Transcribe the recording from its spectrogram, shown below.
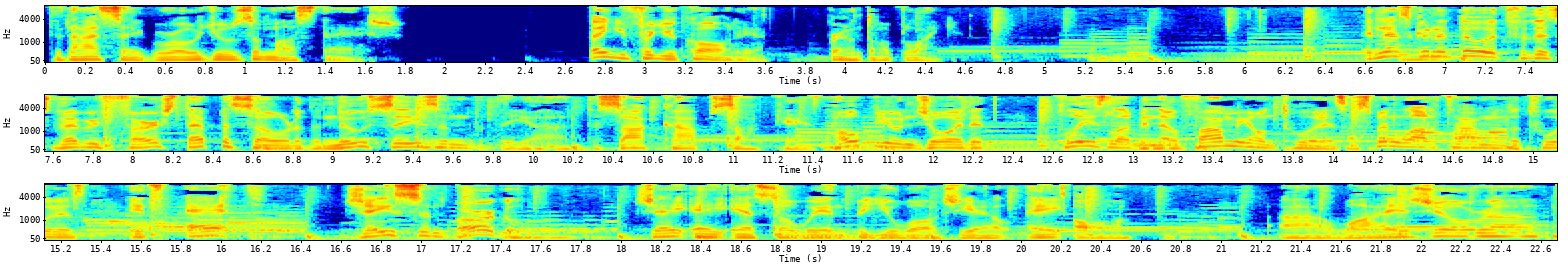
then I say grow you a mustache. Thank you for your call here, Brown Dog Blanket. And that's going to do it for this very first episode of the new season of the uh, the Sock Cop Sockcast. I hope you enjoyed it. Please let me know. Find me on Twitters. I spend a lot of time on the Twitters. It's at Jason Burglar. J A S O N B U R G L A R. Uh, why is your uh,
